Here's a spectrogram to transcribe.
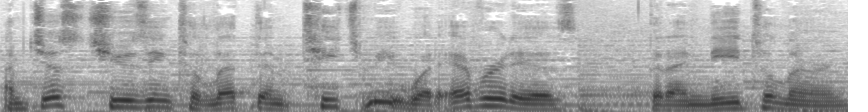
I'm just choosing to let them teach me whatever it is that I need to learn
